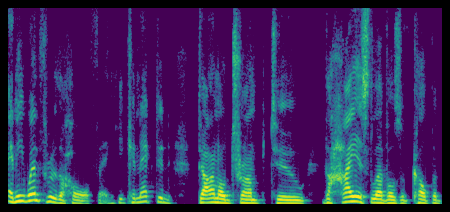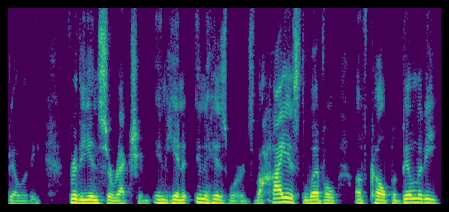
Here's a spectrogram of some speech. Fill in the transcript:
and he went through the whole thing. He connected Donald Trump to the highest levels of culpability for the insurrection, in his, in his words, the highest level of culpability.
